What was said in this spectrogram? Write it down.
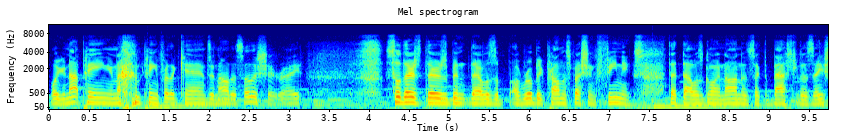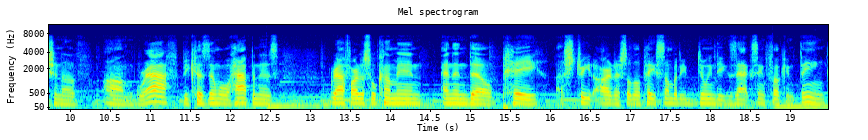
well, you're not paying, you're not paying for the cans and all this other shit, right? So there's there's been there was a, a real big problem, especially in Phoenix, that that was going on. It's like the bastardization of um, graph because then what will happen is graph artists will come in and then they'll pay a street artist or they'll pay somebody doing the exact same fucking thing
